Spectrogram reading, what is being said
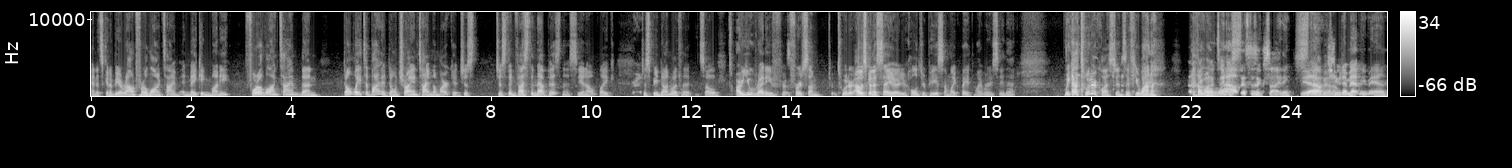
and it's going to be around for a long time and making money for a long time, then don't wait to buy it. Don't try and time the market. Just just invest in that business, you know? Like just be done with it. So, are you ready for, for some t- Twitter? I was going to say uh, you hold your peace. I'm like, "Wait, why would I say that?" We got Twitter questions if you want to if you want to oh, wow, this is exciting. Yeah, shoot them at me, man.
